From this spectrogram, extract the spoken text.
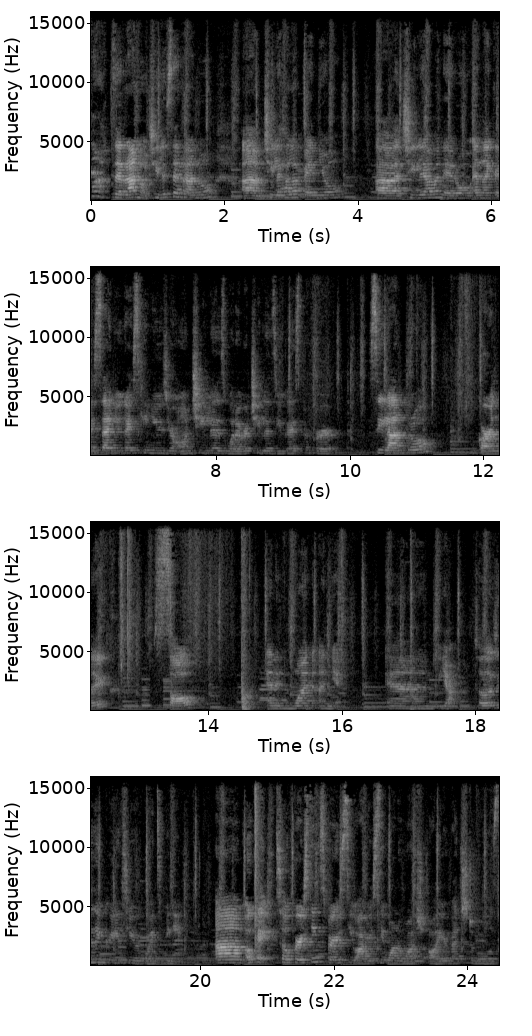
Ah, serrano, chile serrano, um, chile jalapeno, uh, chile habanero, and like I said, you guys can use your own chiles, whatever chiles you guys prefer. Cilantro, garlic, salt, and then one onion. And yeah, so those are the ingredients you're going to be needing. Um, okay, so first things first, you obviously want to wash all your vegetables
